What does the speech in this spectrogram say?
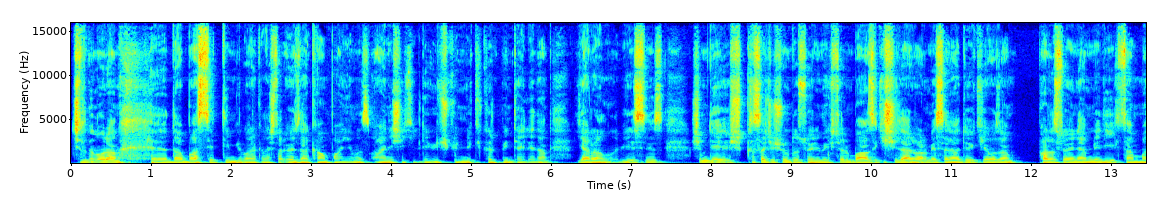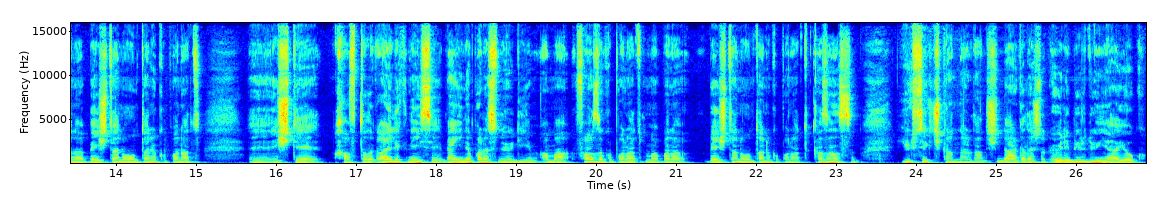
Çılgın oran e, da bahsettiğim gibi arkadaşlar özel kampanyamız aynı şekilde 3 günlük 40 bin TL'den yararlanabilirsiniz. Şimdi kısaca şunu da söylemek istiyorum. Bazı kişiler var mesela diyor ki o zaman parası önemli değil sen bana 5 tane 10 tane kupon at. E, işte haftalık aylık neyse ben yine parasını ödeyeyim ama fazla kupon atma bana 5 tane 10 tane kupon at kazansın yüksek çıkanlardan. Şimdi arkadaşlar öyle bir dünya yok.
